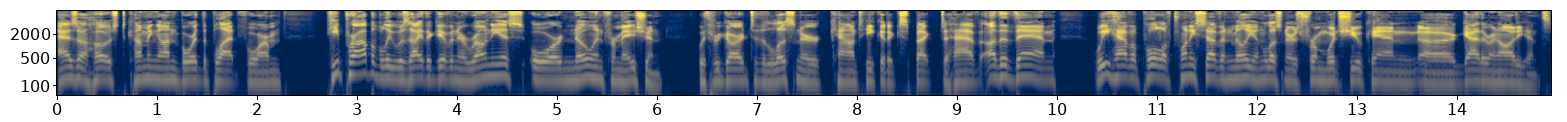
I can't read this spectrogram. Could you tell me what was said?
as a host coming on board the platform, he probably was either given erroneous or no information with regard to the listener count he could expect to have, other than we have a pool of 27 million listeners from which you can uh, gather an audience.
